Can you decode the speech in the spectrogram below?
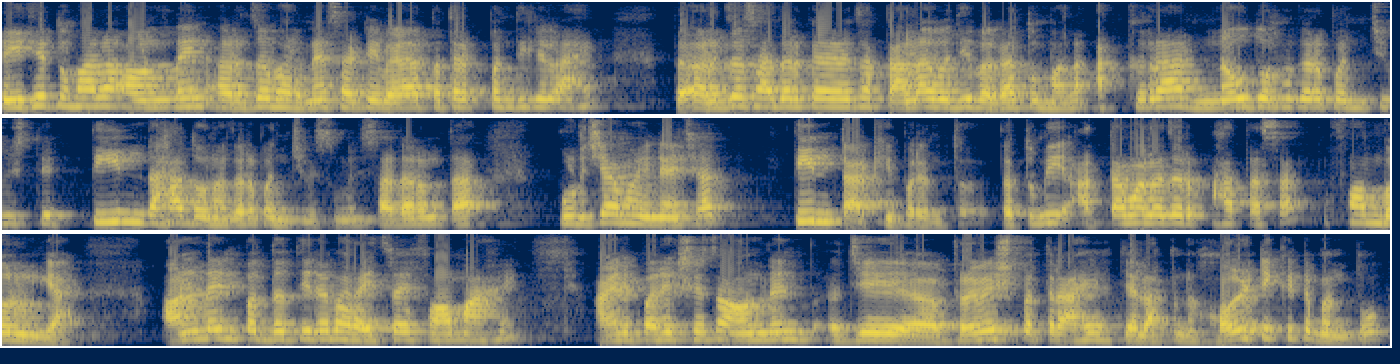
तर इथे तुम्हाला ऑनलाईन अर्ज भरण्यासाठी वेळापत्रक पण दिलेलं आहे. तर अर्ज सादर करायचा कालावधी बघा तुम्हाला अकरा नऊ दोन हजार पंचवीस ते तीन दहा दोन हजार पंचवीस म्हणजे साधारणतः पुढच्या महिन्याच्या तीन तारखेपर्यंत. तर तुम्ही आता मला जर पाहत असाल फॉर्म भरून घ्या. ऑनलाईन पद्धतीने भरायचा फॉर्म आहे. आणि परीक्षेचं ऑनलाईन जे प्रवेश पत्र आहे त्याला आपण हॉल तिकीट म्हणतो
